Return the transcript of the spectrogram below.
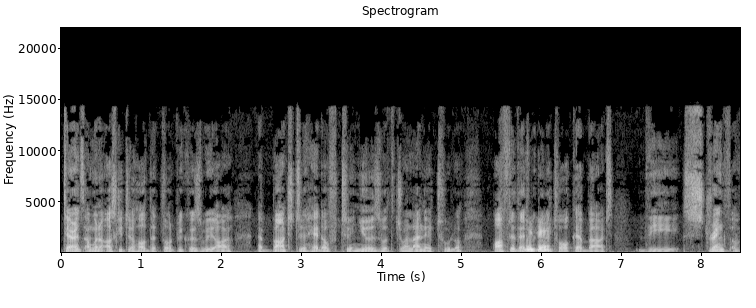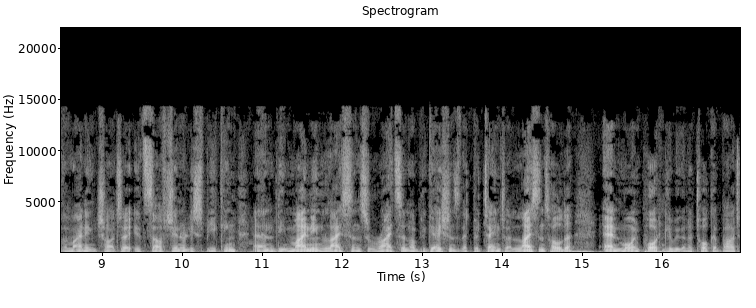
Terence, I'm going to ask you to hold that thought because we are about to head off to news with Jwalane Thulo. After that, okay. we're going to talk about the strength of the mining charter itself, generally speaking, and the mining license rights and obligations that pertain to a license holder. And more importantly, we're going to talk about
